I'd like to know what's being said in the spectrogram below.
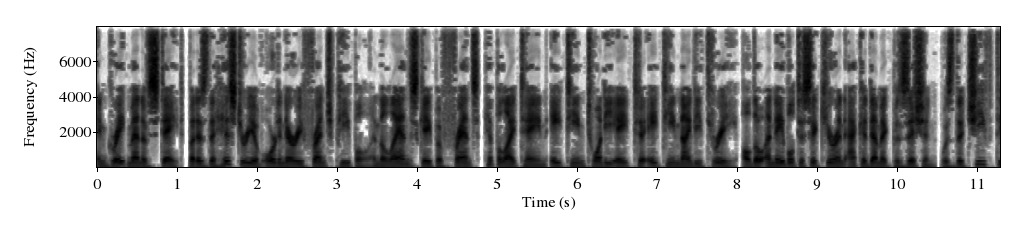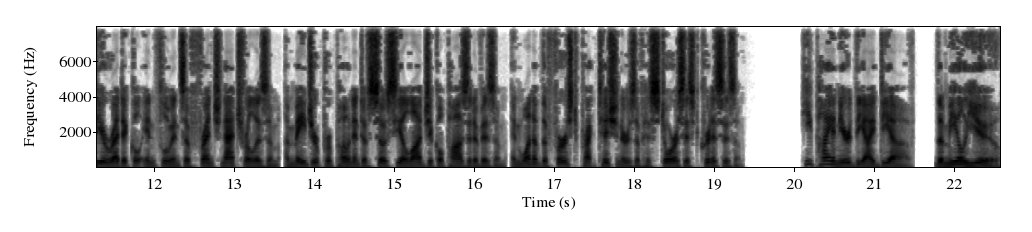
and great men of state, but as the history of ordinary French people and the landscape of France. Hippolyte Taine (1828–1893), although unable to secure an academic position, was the chief theoretical influence of French naturalism, a major proponent of sociological positivism, and one of the first practitioners of historicist criticism. He pioneered the idea of the milieu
